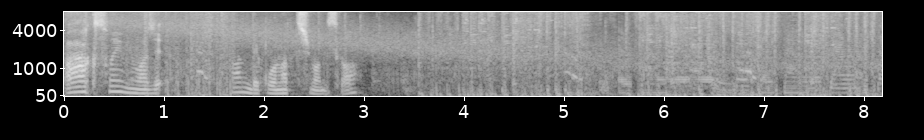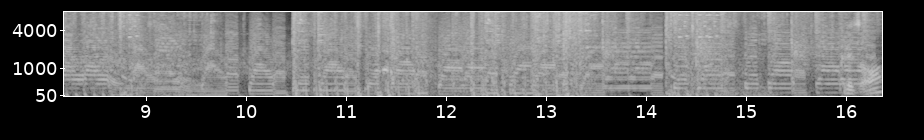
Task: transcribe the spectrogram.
あークソエムマジ。なんでこうなってしまうんですか？来るぞ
